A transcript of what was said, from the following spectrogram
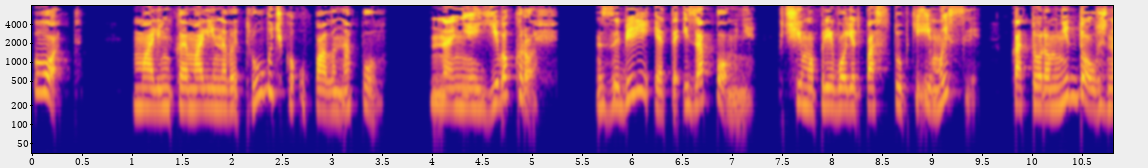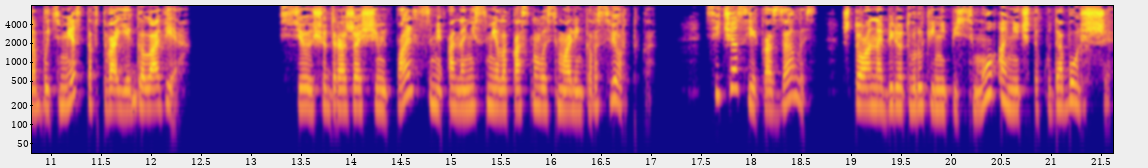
«Вот». Маленькая малиновая трубочка упала на пол. На ней его кровь. Забери это и запомни, к чему приводят поступки и мысли, которым не должно быть места в твоей голове. Все еще дрожащими пальцами она не смело коснулась маленького свертка. Сейчас ей казалось, что она берет в руки не письмо, а нечто куда большее.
